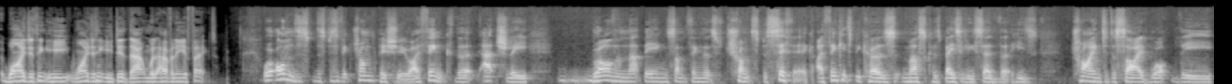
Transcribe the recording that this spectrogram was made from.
Why do you think he Why do you think he did that, and will it have any effect? Well, on the specific Trump issue, I think that actually, rather than that being something that's Trump specific, I think it's because Musk has basically said that he's trying to decide what the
